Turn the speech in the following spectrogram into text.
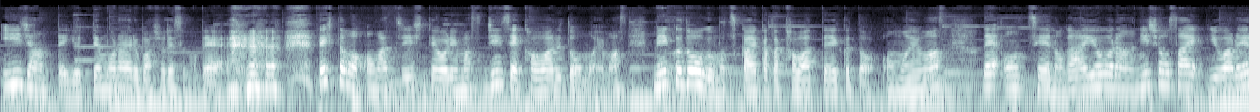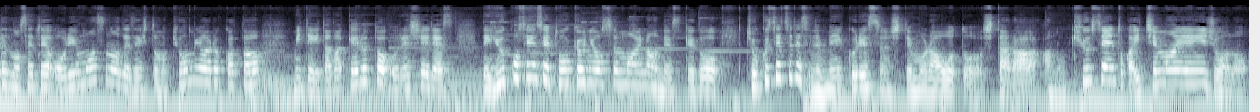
いいじゃんって言ってもらえる場所ですので 是非ともお待ちしております。人生変わると思います。メイク道具も使い方変わっていくと思います。で音声の概要欄に詳細 URL 載せておりますのでぜひとも興味ある方見ていただけると嬉しいです。でゆうこ先生東京にお住まいなんですけど直接ですねメイクレッスンしてもらおうとしたらあの9000円とか1万円以上の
